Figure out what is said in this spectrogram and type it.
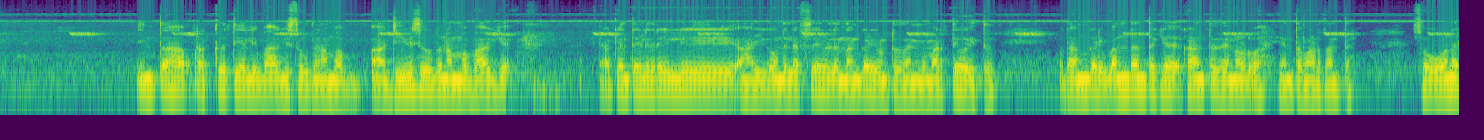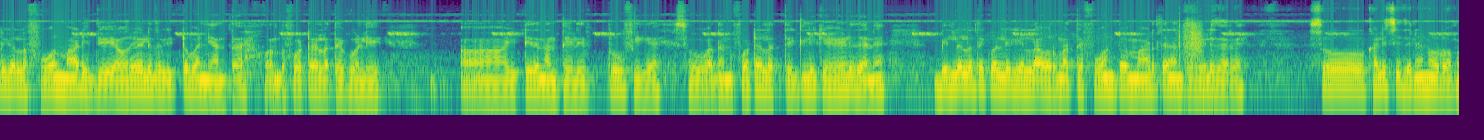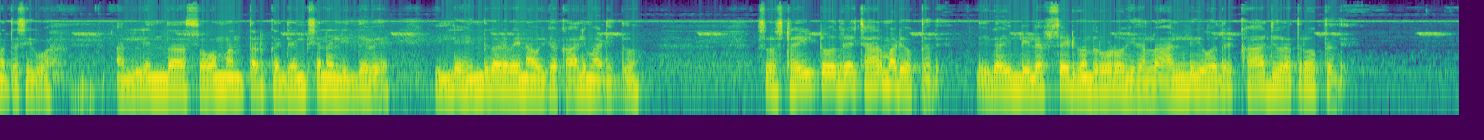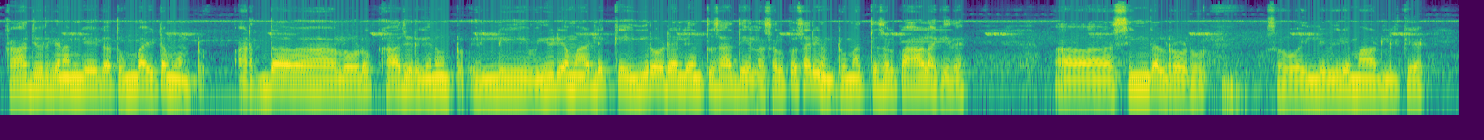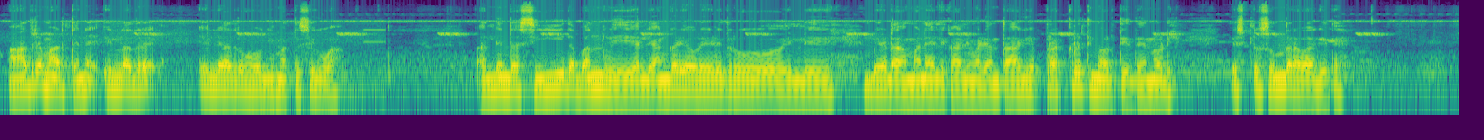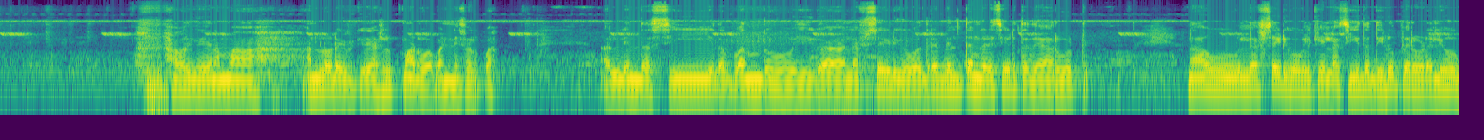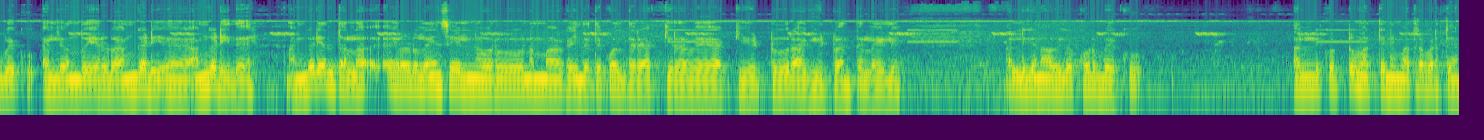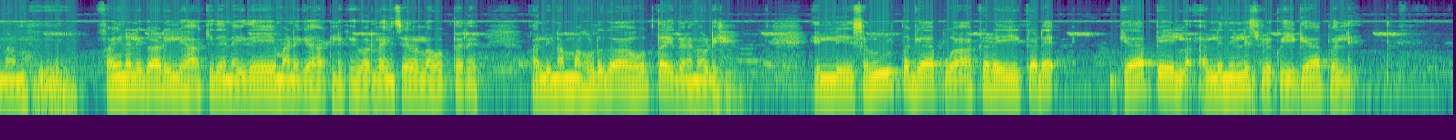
ಇಂತಹ ಪ್ರಕೃತಿಯಲ್ಲಿ ಭಾಗಿಸುವುದು ನಮ್ಮ ಜೀವಿಸುವುದು ನಮ್ಮ ಭಾಗ್ಯ. ಯಾಕಂತ ಹೇಳಿದರೆ ಇಲ್ಲಿ ಈಗ ಒಂದು ಲೆಫ್ಟ್ ಸೈಡಲ್ಲಿ ಒಂದು ಅಂಗಡಿ ಉಂಟು ನನಗೆ ಮರ್ತೇ ಹೋಯಿತು. ಅದು ಅಂಗಡಿ ಬಂದಂತ ಕೇ ಕಾಣ್ತದೆ ನೋಡುವ ಎಂತ ಮಾಡೋದಂತ. ಸೊ ಓನರಿಗೆಲ್ಲ ಫೋನ್ ಮಾಡಿದ್ವಿ ಅವ್ರು ಹೇಳಿದರು ಇಟ್ಟು ಬನ್ನಿ ಅಂತ. ಒಂದು ಫೋಟೋ ಎಲ್ಲ ತಗೊಳ್ಳಿ. ಆ, ಇಟ್ಟಿದ್ದೇನೆ ಅಂತೇಳಿ ಪ್ರೂಫಿಗೆ ಸೊ ಅದನ್ನು ಫೋಟೋ ಎಲ್ಲ ತೆಗಿಲಿಕ್ಕೆ ಹೇಳಿದ್ದೇನೆ. ಬಿಲ್ಲೆಲ್ಲ ತಗೊಳ್ಳಿಕ್ಕೆ ಇಲ್ಲ ಅವ್ರು ಮತ್ತೆ ಫೋನ್ಪೇ ಮಾಡ್ತೇನೆ ಅಂತ ಹೇಳಿದ್ದಾರೆ. ಸೊ ಕಳಿಸಿದ್ದೇನೆ, ನೋಡುವ, ಮತ್ತೆ ಸಿಗುವ. ಅಲ್ಲಿಂದ ಸೋಮನ್ ತಡ್ಕ ಜಂಕ್ಷನಲ್ಲಿ ಇದ್ದೇವೆ ಇಲ್ಲೇ ಹಿಂದ್ಗಡೆ ಈಗ ಖಾಲಿ ಮಾಡಿದ್ದು. ಸೊ ಸ್ಟ್ರೈಟ್ ಹೋದರೆ ಚಾರ್ ಮಾಡಿ ಹೋಗ್ತದೆ. ಈಗ ಇಲ್ಲಿ ಲೆಫ್ಟ್ ಸೈಡ್ಗೆ ಒಂದು ರೋಡ್ ಹೋಗಿದಲ್ಲ, ಅಲ್ಲಿಗೆ ಹೋದರೆ ಕಾಜೂರ್ ಹತ್ರ ಹೋಗ್ತದೆ. ಕಾಜೂರಿಗೆ ನಮಗೆ ಈಗ ತುಂಬ ಐಟಮ್ ಉಂಟು. ಅರ್ಧ ಲೋಡು ಕಾಜೂರಿಗೇನೆ ಉಂಟು. ಇಲ್ಲಿ ವೀಡಿಯೋ ಮಾಡಲಿಕ್ಕೆ ಈ ರೋಡಲ್ಲಿ ಅಂತೂ ಸಾಧ್ಯ ಇಲ್ಲ. ಸ್ವಲ್ಪ ಸರಿ ಉಂಟು, ಮತ್ತು ಸ್ವಲ್ಪ ಹಾಳಾಗಿದೆ. ಸಿಂಗಲ್ ರೋಡು ಸೊ ಇಲ್ಲಿ ವೀಡಿಯೋ ಮಾಡಲಿಕ್ಕೆ ಆದರೆ ಮಾಡ್ತೇನೆ, ಇಲ್ಲಾದರೆ ಎಲ್ಲಿಯಾದರೂ ಹೋಗಿ ಮತ್ತೆ ಸಿಗುವ. ಅಲ್ಲಿಂದ ಸೀದಾ ಬಂದ್ವಿ. ಅಲ್ಲಿ ಅಂಗಡಿಯವರು ಹೇಳಿದರು, ಇಲ್ಲಿ ಬೇಡ, ಮನೆಯಲ್ಲಿ ಖಾಲಿ ಮಾಡಿ ಅಂತ. ಹಾಗೆ ಪ್ರಕೃತಿ ನೋಡ್ತಿದ್ದೆ, ನೋಡಿ. ಎಷ್ಟು ಸುಂದರವಾಗಿದೆ. ಅವರಿಗೆ ನಮ್ಮ ಅನ್ಲೋಡರ್ಗೆ ಹೆಲ್ಪ್ ಮಾಡುವ, ಬನ್ನಿ ಸ್ವಲ್ಪ. ಅಲ್ಲಿಂದ ಸೀದಾ ಬಂದು, ಈಗ ಲೆಫ್ಟ್ ಸೈಡಿಗೆ ಹೋದರೆ ಬೆಳ್ತಂಗಡಿ ಸೇರ್ತದೆ, ಆ ರೂಟು ನಾವು ಲೆಫ್ಟ್ ಸೈಡಿಗೆ ಹೋಗಲಿಕ್ಕೆ ಇಲ್ಲ, ಸೀದಾ ದಿಡುಪೆ ರೋಡಲ್ಲಿ ಹೋಗಬೇಕು. ಅಲ್ಲಿ ಒಂದು ಎರಡು ಅಂಗಡಿ ಅಂಗಡಿ ಇದೆ. ಅಂಗಡಿ ಅಂತಲ್ಲ, ಎರಡು ಲೈನ್ ಸೇಲ್ನವರು ನಮ್ಮ ಕೈಯಿಂದ ತೆಕೊಳ್ತಾರೆ ಅಕ್ಕಿ ರವೆ, ಅಕ್ಕಿ ಹಿಟ್ಟು, ರಾಗಿ ಹಿಟ್ಟು ಅಂತೆಲ್ಲ ಇಲ್ಲಿ ಅಲ್ಲಿಗೆ ನಾವೀಗ ಕೊಡಬೇಕು. ಅಲ್ಲಿ ಕೊಟ್ಟು ಮತ್ತೆ ನಿಮ್ಮ ಹತ್ರ ಬರ್ತೇನೆ ನಾನು. ಫೈನಲಿ ಗಾಡಿ ಇಲ್ಲಿ ಹಾಕಿದ್ದೇನೆ. ಇದೇ ಮನೆಗೆ ಹಾಕಲಿಕ್ಕೆ. ಇವರು ಲೈನ್ ಸೇಲೆಲ್ಲ ಹೋಗ್ತಾರೆ. ಅಲ್ಲಿ ನಮ್ಮ ಹುಡುಗ ಹೋಗ್ತಾ ಇದ್ದಾನೆ ನೋಡಿ. ಇಲ್ಲಿ ಸ್ವಲ್ಪ ಗ್ಯಾಪು ಆ ಕಡೆ ಈ ಕಡೆ. ಗ್ಯಾಪೇ ಇಲ್ಲ, ಅಲ್ಲಿ ನಿಲ್ಲಿಸಬೇಕು ಈ ಗ್ಯಾಪಲ್ಲಿ.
